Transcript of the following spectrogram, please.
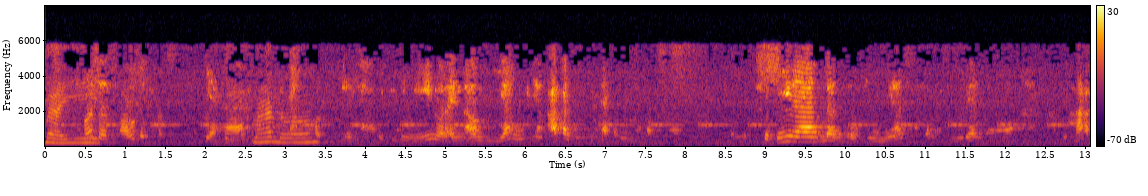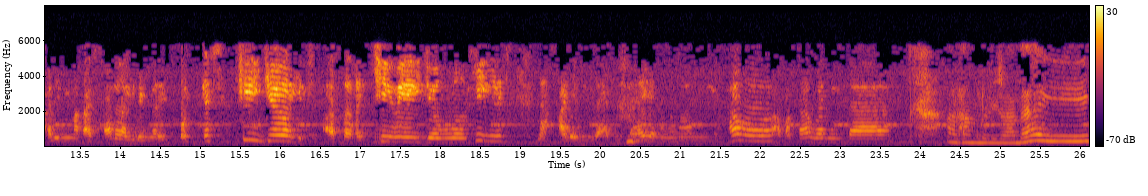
Baik. Masa selalu dan ya. Semangat dong. Ini Nur Ain Aulia yang akan Makassar. Sekian dan usulnya saya sendirian ya. Karena Akademi Makassar lagi dengerin podcast Cijo Hits atau Ciwi Jomo Hits. Nah, ada Dinda Anissa yang menemani. Halo, apa kabar Nisa? Alhamdulillah baik.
